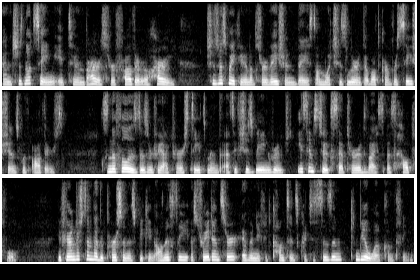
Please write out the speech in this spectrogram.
and she's not saying it to embarrass her father or Harry. She's just making an observation based on what she's learned about conversations with others. Xenophilius doesn't react to her statement as if she's being rude. He seems to accept her advice as helpful. If you understand that the person is speaking honestly, a straight answer, even if it contains criticism, can be a welcome thing.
